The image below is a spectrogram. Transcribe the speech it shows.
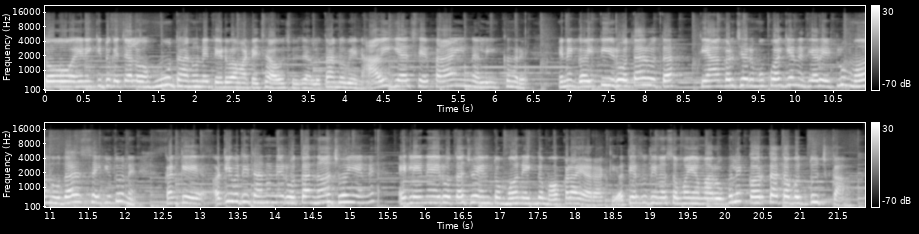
તો એણે કીધું કે ચાલો, હું ધાનુને તેડવા માટે જાઉં છું. ચાલો, ધાનુબેન આવી ગયા છે ફાઇનલી ઘરે. એને ગઈ હતી રોતા રોતા ત્યાં આગળ જ્યારે મૂકવા ગયા ને, ત્યારે એટલું મન ઉદાસ થઈ ગયું હતું ને, કારણ કે આટલી બધી ધાનુને રોતા ન જોઈએ ને, એટલે એને રોતા જોઈએ તો મન એકદમ અકળાયા રાખે. અત્યાર સુધીનો સમય અમારો ભલે કરતા હતા બધું જ કામ.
